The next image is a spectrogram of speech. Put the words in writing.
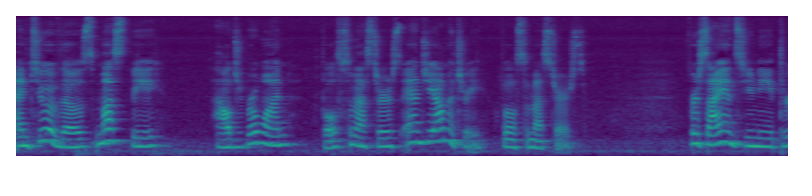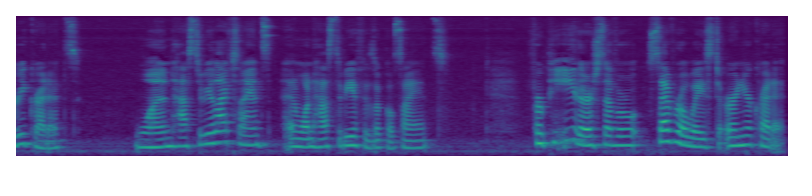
And two of those must be Algebra 1, both semesters, and Geometry, both semesters. For science, you need three credits. One has to be a life science, and one has to be a physical science. For PE, there are several, several ways to earn your credit.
